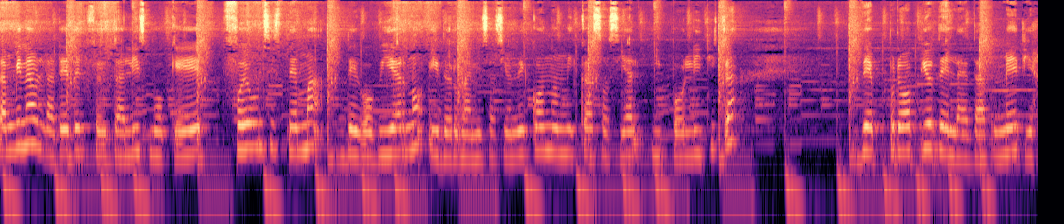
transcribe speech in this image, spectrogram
También hablaré del feudalismo, que fue un sistema de gobierno y de organización económica, social y política de propio de la Edad Media.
